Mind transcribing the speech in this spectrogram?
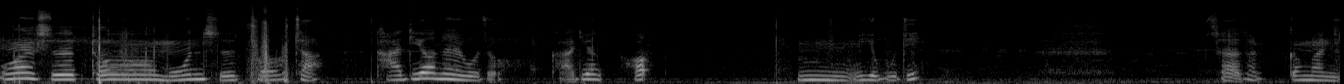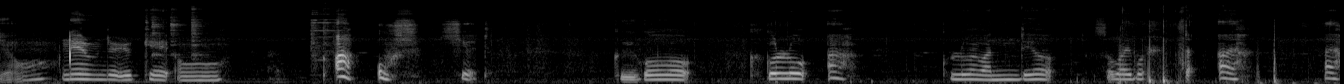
몬스터 몬스터 자 가디언을 보죠 가디언 어? 음 이게 뭐지? 자 잠깐만요. 네 여러분들 이렇게 어 아! 오씨 쉣 그거 그걸로 아 그걸로 왔는데요. 서바이벌 따, 아야 아야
